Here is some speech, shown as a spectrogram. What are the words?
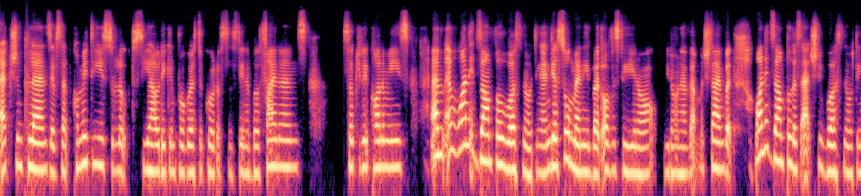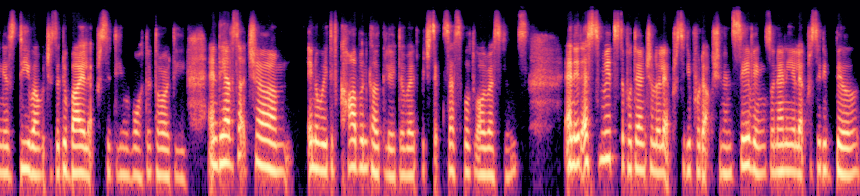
action plans, they've set up committees to look to see how they can progress the code of sustainable finance, circular economies. Um, and one example worth noting, and there's so many, but obviously, you know, we don't have that much time, but one example that's actually worth noting is DEWA, which is the Dubai Electricity and Water Authority. And they have such um, innovative carbon calculator, which is accessible to all residents. And it estimates the potential electricity production and savings on any electricity bill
